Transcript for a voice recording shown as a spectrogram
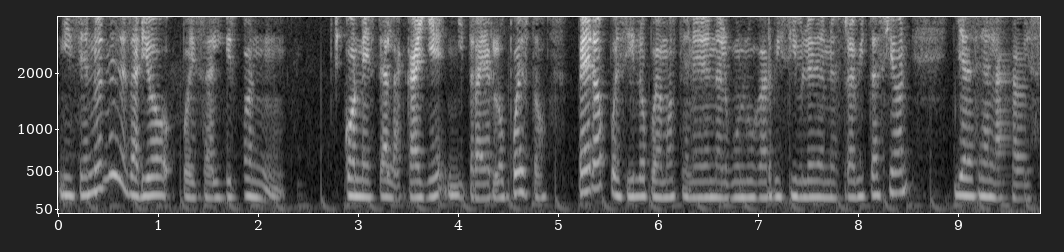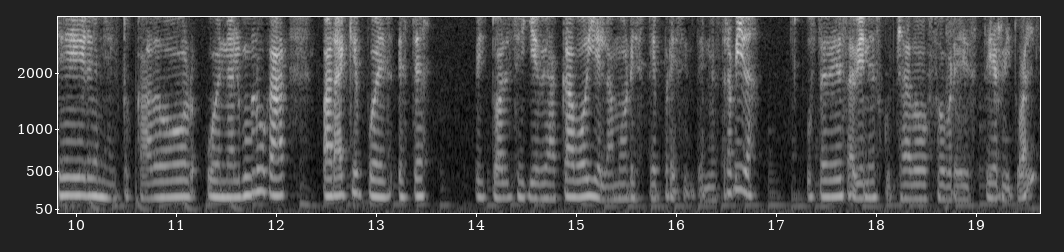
Dice, no es necesario pues salir con, con este a la calle ni traerlo puesto, pero pues sí lo podemos tener en algún lugar visible de nuestra habitación, ya sea en la cabecera, en el tocador o en algún lugar para que pues este ritual se lleve a cabo y el amor esté presente en nuestra vida. ¿Ustedes habían escuchado sobre este ritual?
